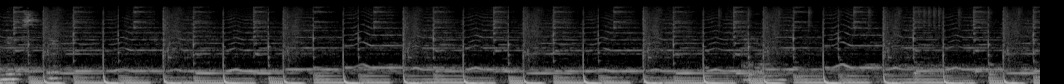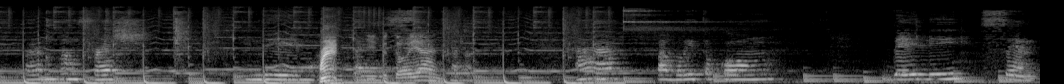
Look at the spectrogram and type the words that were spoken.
lipstick. Ayan. Parang pang fresh. Hindi mukhang tayo. Hindi totoo yan. At ah, paborito kong daily scent.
